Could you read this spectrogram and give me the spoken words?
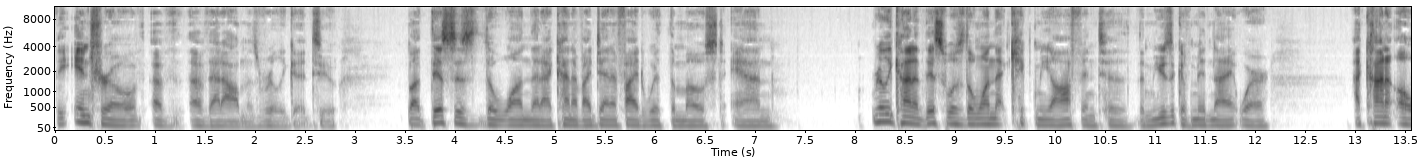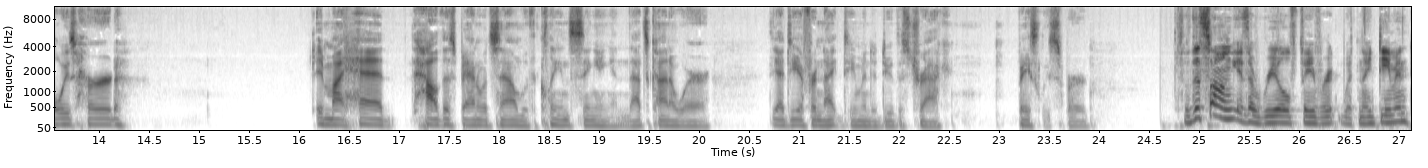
The intro of, of, of that album is really good too. But this is the one that I kind of identified with the most. And really, kind of, this was the one that kicked me off into the music of Midnight, where I kind of always heard in my head how this band would sound with clean singing. And that's kind of where the idea for Night Demon to do this track basically spurred. So this song is a real favorite with Night Demon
